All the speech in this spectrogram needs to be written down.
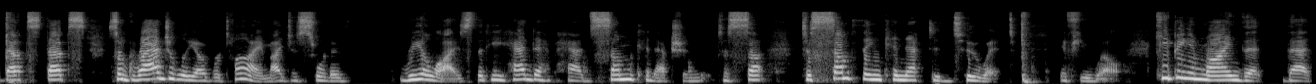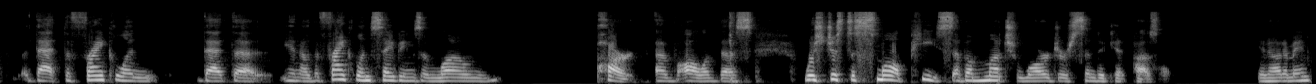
that's that's so gradually over time i just sort of realized that he had to have had some connection to some to something connected to it if you will. Keeping in mind that that that the franklin that the you know the Franklin savings and loan part of all of this was just a small piece of a much larger syndicate puzzle. You know what I mean?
